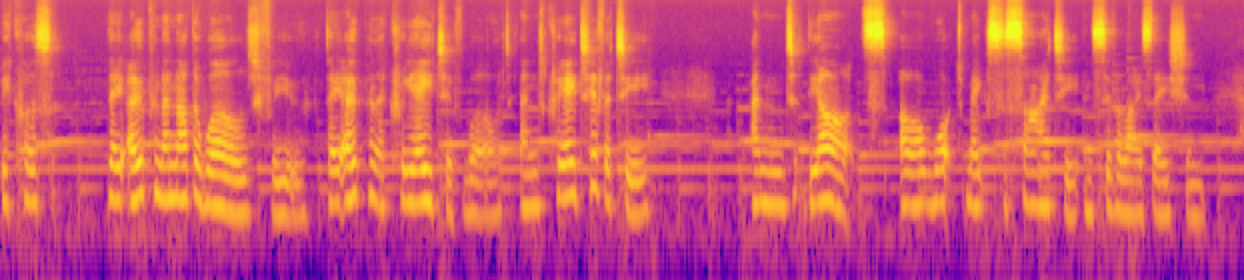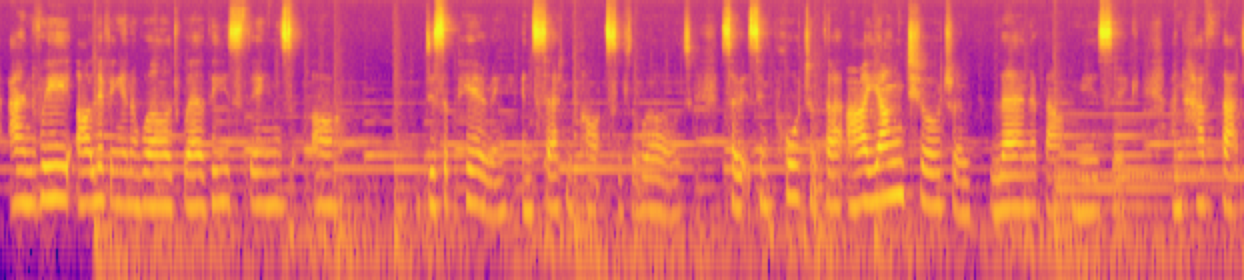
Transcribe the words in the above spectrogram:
because they open another world for you. They open a creative world, and creativity and the arts are what makes society and civilization. And we are living in a world where these things are disappearing in certain parts of the world. So it's important that our young children learn about music and have that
